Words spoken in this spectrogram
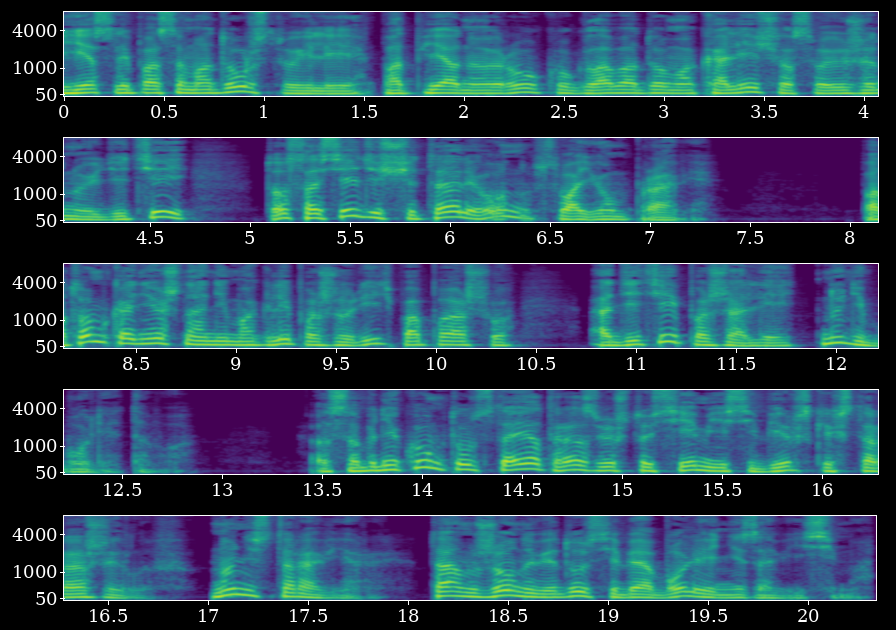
Если по самодурству или под пьяную руку глава дома калечил свою жену и детей, то соседи считали он в своем праве. Потом, конечно, они могли пожурить папашу, а детей пожалеть, но не более того. Особняком тут стоят разве что семьи сибирских старожилов, но не староверы. Там жены ведут себя более независимо.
